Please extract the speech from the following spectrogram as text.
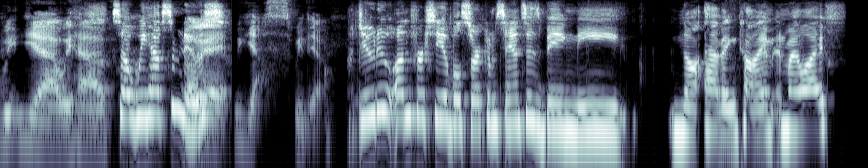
we, yeah, we have. So we have some news. Okay. Yes, we do. Due to unforeseeable circumstances being me not having time in my life,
